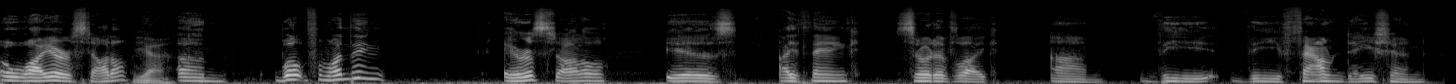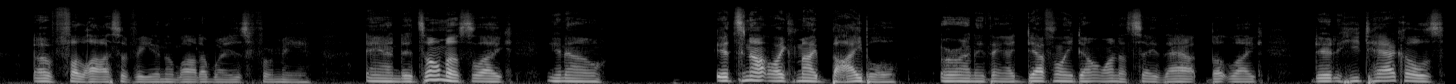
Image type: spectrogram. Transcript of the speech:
Oh, why Aristotle? Yeah. Um, well, for one thing, Aristotle is, I think, sort of like um, the the foundation of philosophy in a lot of ways for me, and it's almost like you know, it's not like my Bible or anything. I definitely don't want to say that, but like, dude, he tackles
